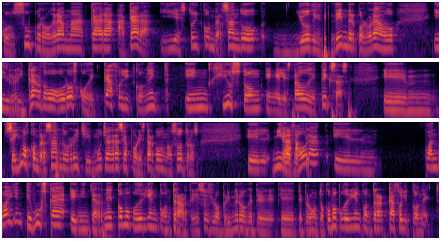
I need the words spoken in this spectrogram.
Con su programa Cara a Cara y estoy conversando yo desde Denver, Colorado, y Ricardo Orozco de Catholic Connect en Houston, en el estado de Texas. Em, seguimos conversando, Richie, muchas gracias por estar con nosotros. mira, ahora, cuando alguien te busca en Internet, ¿cómo podría encontrarte? Eso es lo primero que te, que te pregunto. ¿Cómo podría encontrar Catholic Connect?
